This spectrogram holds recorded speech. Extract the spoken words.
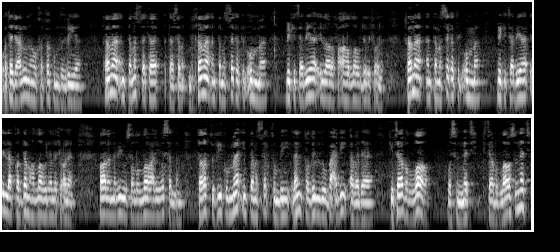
وتجعلونه خلفكم ذريا فما أن تمسك فما أن تمسكت الأمة بكتابها إلا رفعها الله جل في فما أن تمسكت الأمة بكتابها إلا قدمها الله جل في علاه. قال النبي صلى الله عليه وسلم تركت فيكم ما إن تمسكتم به لن تضلوا بعدي أبدا. كتاب الله وسنتي كتاب الله وسنتي.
